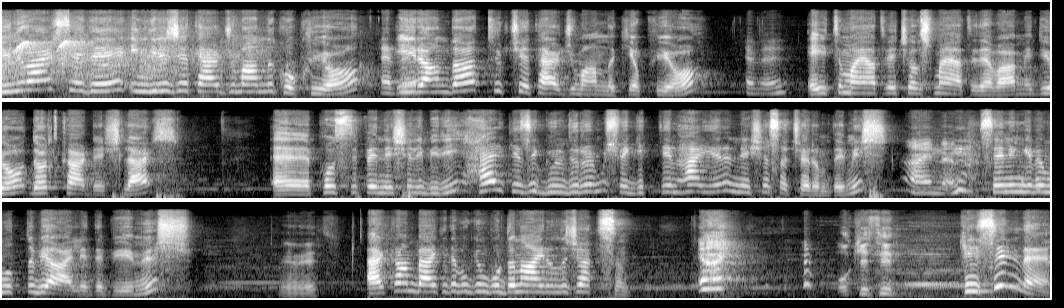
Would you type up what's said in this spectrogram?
Üniversitede İngilizce tercümanlık okuyor. Evet. İran'da Türkçe tercümanlık yapıyor. Evet. Eğitim hayatı ve çalışma hayatı devam ediyor. Dört kardeşler. Ee, pozitif ve neşeli biri. Herkesi güldürürmüş ve gittiğim her yere neşe saçarım demiş. Aynen. Senin gibi mutlu bir ailede büyümüş. Evet. Erkan belki de bugün buradan ayrılacaksın. O kesin. Kesin mi?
